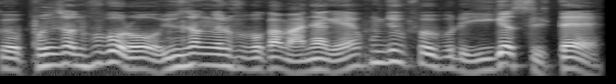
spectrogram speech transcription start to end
그 본선 후보로 윤석열 후보가 만약에 홍준표 후보를 이겼을 때그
